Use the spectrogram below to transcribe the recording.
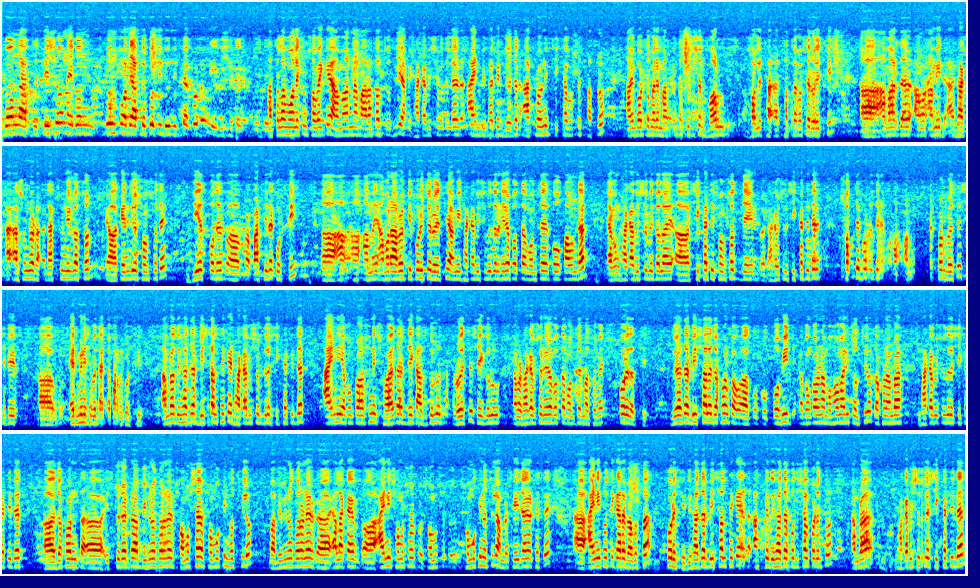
এবং আপনার সেশন এবং কোন পদে আপনি প্রতিদ্বন্দ্বিতা করবেন এই বিষয়টা আসসালামু আলাইকুম সবাইকে। আমার নাম আরাফাত চৌধুরী। আমি ঢাকা বিশ্ববিদ্যালয়ের আইন বিভাগের দুই হাজার আঠারো শিক্ষাবর্ষের ছাত্র। আমি বর্তমানে মাস্টার হল, হলে ছাত্রাবাসে রয়েছি। আমার আমি আসন্ন ডাকসু নির্বাচন কেন্দ্রীয় সংসদে জিএস পদে করছি। আমি, আমার আরও একটি পরিচয় রয়েছে। আমি ঢাকা বিশ্ববিদ্যালয় নিরাপত্তা মঞ্চের কো ফাউন্ডার এবং ঢাকা বিশ্ববিদ্যালয় শিক্ষার্থী সংসদ যে, ঢাকা বিশ্ববিদ্যালয় শিক্ষার্থীদের সবচেয়ে বড় যে প্ল্যাটফর্ম রয়েছে, সেটির অ্যাডমিন হিসেবে দায়িত্ব পালন করছি। আমরা দুই হাজার বিশ সাল থেকে ঢাকা বিশ্ববিদ্যালয়ের শিক্ষার্থীদের আইনি এবং প্রশাসনিক সহায়তার যে কাজগুলো রয়েছে সেইগুলো আমরা ঢাকা বিশ্ববিদ্যালয় নিরাপত্তা মঞ্চের মাধ্যমে করে যাচ্ছি। দুই সালে যখন কোভিড এবং করোনা মহামারী চলছিল, তখন আমরা ঢাকা বিশ্ববিদ্যালয়ের শিক্ষার্থীদের যখন স্টুডেন্টরা বিভিন্ন ধরনের সমস্যার সম্মুখীন হচ্ছিল বা বিভিন্ন ধরনের এলাকায় আইনি সমস্যার সম্মুখীন হচ্ছিল, আমরা সেই জায়গার ক্ষেত্রে আইনি প্রতিকারের ব্যবস্থা করেছি। দুই হাজার বিশ সাল থেকে আজকে দুই হাজার পঁচিশ সাল পর্যন্ত আমরা ঢাকা বিশ্ববিদ্যালয়ের শিক্ষার্থীদের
